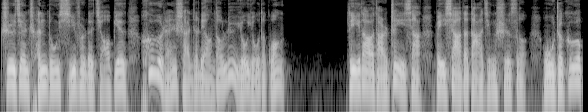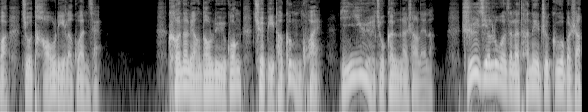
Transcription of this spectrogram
只见陈东媳妇儿的脚边赫然闪着两道绿油油的光。李大胆这下被吓得大惊失色，捂着胳膊就逃离了棺材。可那两道绿光却比他更快，一跃就跟了上来了，直接落在了他那只胳膊上，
